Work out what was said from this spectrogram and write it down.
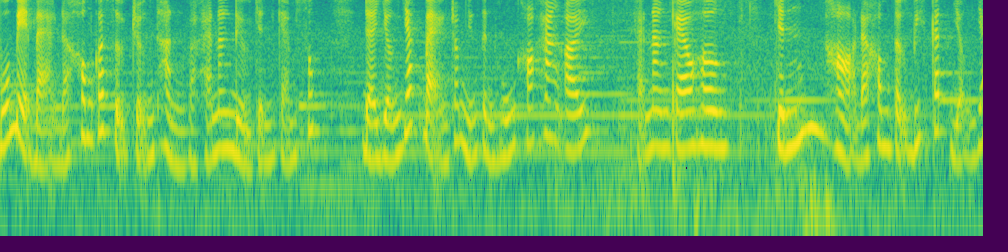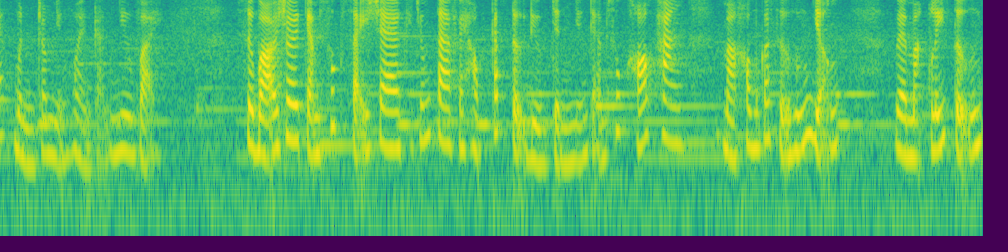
bố mẹ bạn đã không có sự trưởng thành và khả năng điều chỉnh cảm xúc để dẫn dắt bạn trong những tình huống khó khăn ấy. Khả năng cao hơn chính họ đã không tự biết cách dẫn dắt mình trong những hoàn cảnh như vậy. Sự bỏ rơi cảm xúc xảy ra khi chúng ta phải học cách tự điều chỉnh những cảm xúc khó khăn mà không có sự hướng dẫn. Về mặt lý tưởng,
